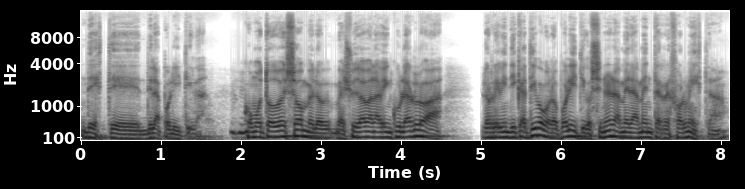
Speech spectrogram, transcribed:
de, este, de la política. Como todo eso me, lo, me ayudaban a vincularlo a lo reivindicativo con lo político, si no era meramente reformista.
